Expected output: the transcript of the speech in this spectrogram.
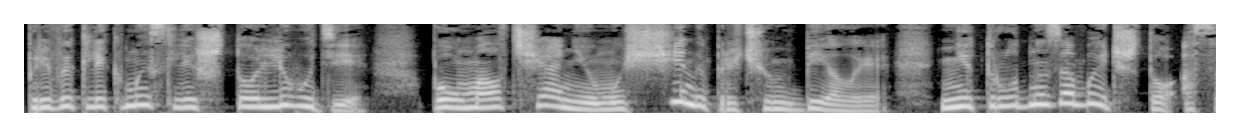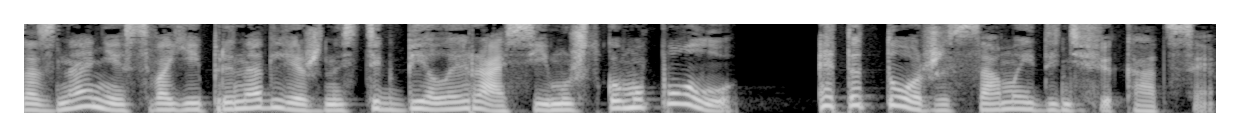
привыкли к мысли, что люди, по умолчанию мужчины, причем белые, нетрудно забыть, что осознание своей принадлежности к белой расе и мужскому полу — это тоже самоидентификация.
